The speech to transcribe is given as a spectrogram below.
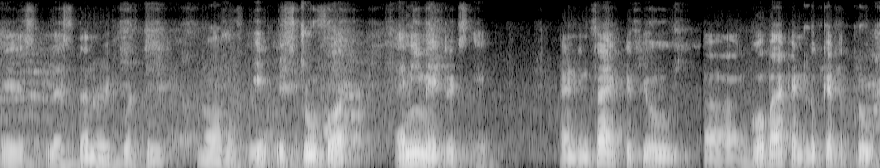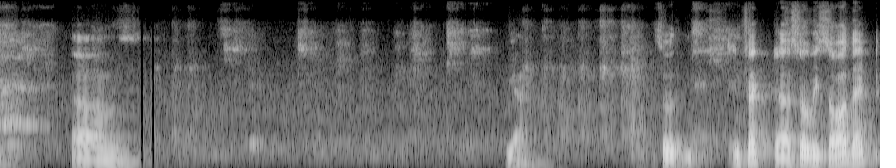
is less than or equal to norm of A is true for any matrix A. And in fact, if you uh, go back and look at the proof, um, yeah. So, in fact, uh, so we saw that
